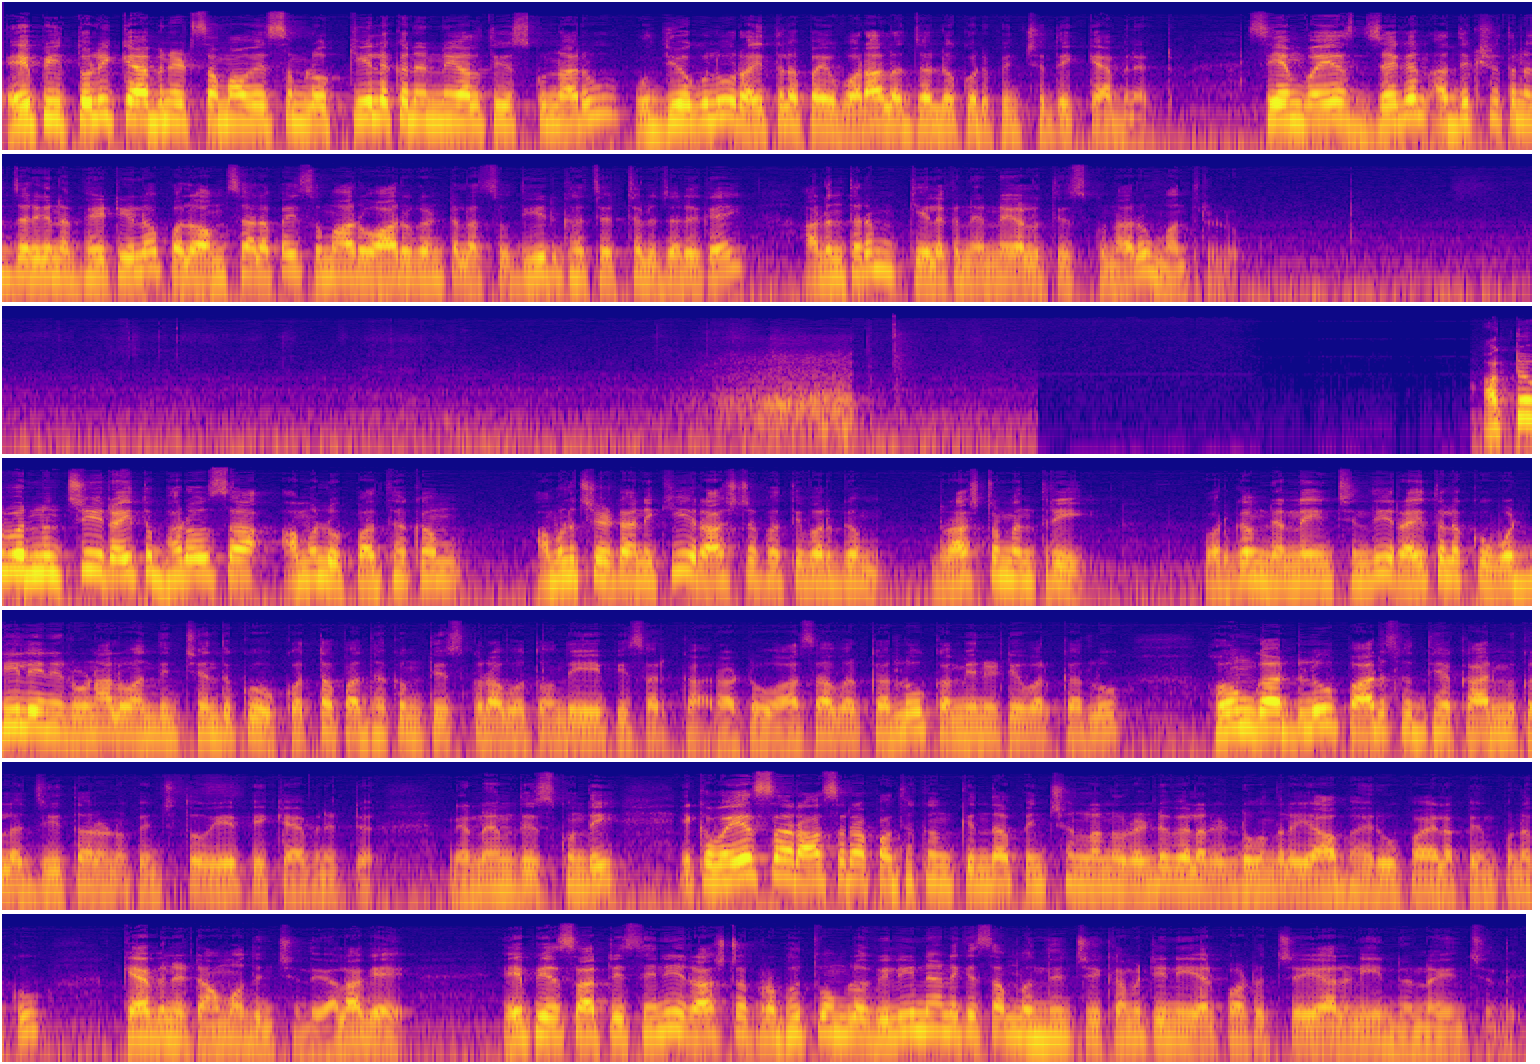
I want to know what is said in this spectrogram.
AP తొలి cabinet సమావేశంలో కీలక నిర్ణయాలు తీసుకున్నారు. ఉద్యోగులు రైతులపై వరాల జల్లు కురిపించింది కేబినెట్ సీఎం వైఎస్ జగన్ అధ్యక్షతన జరిగిన భేటీలో పలు అంశాలపై సుమారు ఆరు గంటల సుదీర్ఘ చర్చలు జరిగాయి. అనంతరం కీలక నిర్ణయాలు తీసుకున్నారు మంత్రులు. అక్టోబర్ నుంచి రైతు భరోసా అమలు పథకం అమలు చేయడానికి రాష్ట్రపతి వర్గం రాష్ట్ర మంత్రి వర్గం నిర్ణయించింది. రైతులకు వడ్డీ లేని రుణాలు అందించేందుకు కొత్త పథకం తీసుకురాబోతోంది ఏపీ సర్కార్. అటు ఆశా వర్కర్లు కమ్యూనిటీ వర్కర్లు హోంగార్డులు పారిశుద్ధ్య కార్మికుల జీతాలను పెంచుతూ ఏపీ కేబినెట్ నిర్ణయం తీసుకుంది. ఇక వైఎస్ఆర్ ఆసరా పథకం కింద పింఛన్లను రెండు వేల రెండు వందల యాభై రూపాయల పెంపునకు కేబినెట్ ఆమోదించింది. అలాగే ఏపీఎస్ఆర్టీసీని రాష్ట్ర ప్రభుత్వంలో విలీనానికి సంబంధించి కమిటీని ఏర్పాటు చేయాలని నిర్ణయించింది.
